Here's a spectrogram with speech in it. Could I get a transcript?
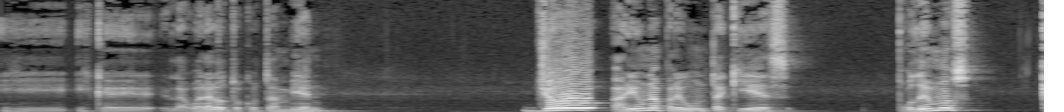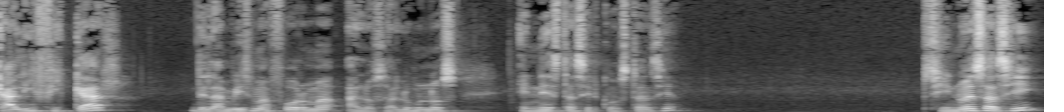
y, y, que la abuela lo tocó también, yo haría una pregunta aquí es, ¿podemos calificar de la misma forma a los alumnos en esta circunstancia? Si no es así,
